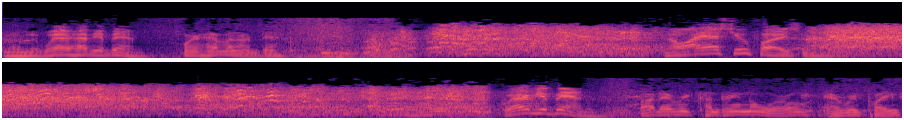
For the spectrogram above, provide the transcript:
um, where have you been? Where haven't I been? No, I asked you first now. Where have you been? About every country in the world, every place.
